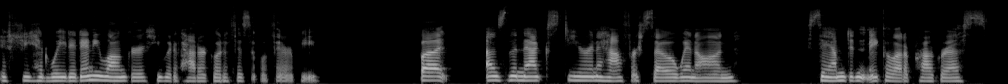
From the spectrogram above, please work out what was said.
If she had waited any longer, he would have had her go to physical therapy. But as the next year and a half or so went on, Sam didn't make a lot of progress.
